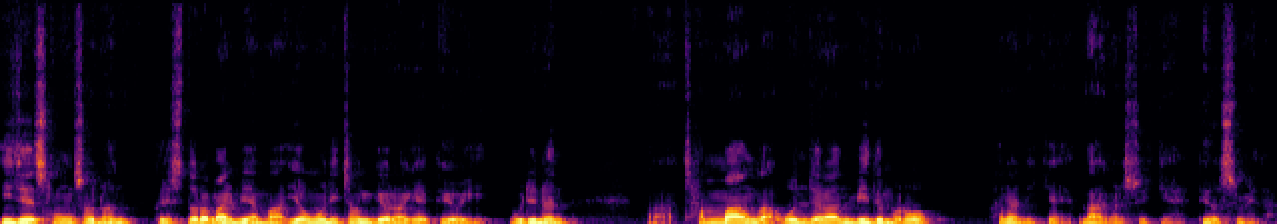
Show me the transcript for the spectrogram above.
이제 성소는 그리스도로 말미암아 영원히 정결하게 되어 우리는 아, 참마음과 온전한 믿음으로 하나님께 나아갈 수 있게 되었습니다.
